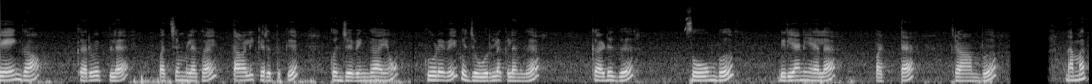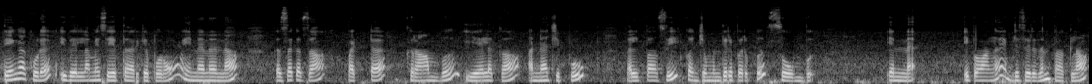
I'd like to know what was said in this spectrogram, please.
தேங்காய் கருவேப்பிலை பச்சை மிளகாய் தாளிக்கிறதுக்கு கொஞ்சம் வெங்காயம் கூடவே கொஞ்சம் உருளைக்கிழங்கு கடுகு சோம்பு பிரியாணி இலை பட்டை கிராம்பு. நம்ம தேங்காய் கூட இது எல்லாமே சேர்த்து அரைக்க போகிறோம் என்னென்னா கசகசா பட்டை கிராம்பு ஏலக்காய் அன்னாச்சிப்பூ கல்பாசி கொஞ்சம் முந்திரி பருப்பு சோம்பு. எண்ணெய். இப்போ வாங்க எப்படி செய்கிறதுன்னு பார்க்கலாம்.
